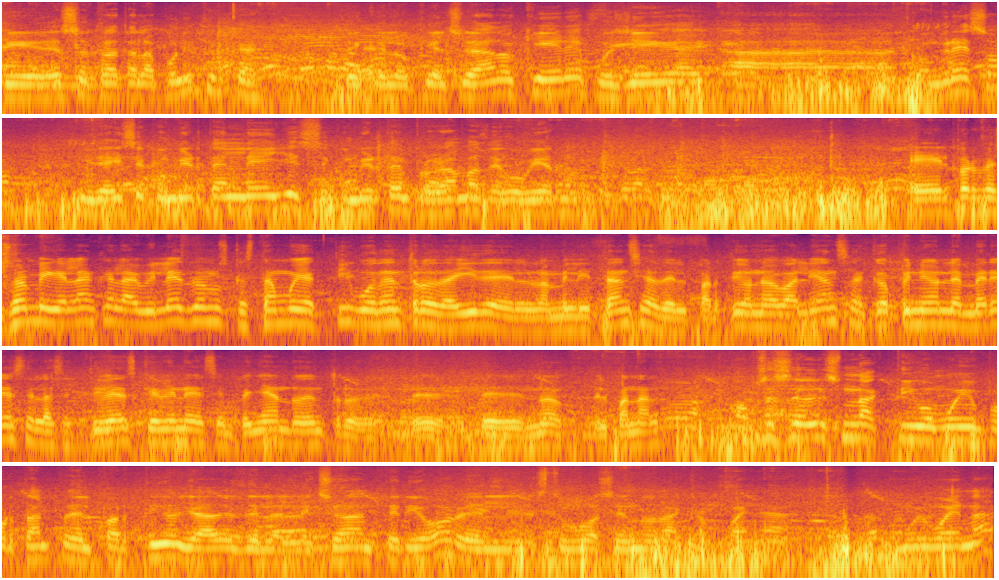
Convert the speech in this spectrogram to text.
que de eso trata la política, de que lo que el ciudadano quiere pues llegue al Congreso y de ahí se convierta en leyes y se convierta en programas de gobierno. El profesor Miguel Ángel Avilés vemos que está muy activo dentro de ahí de la militancia del Partido Nueva Alianza. ¿Qué opinión le merece las actividades que viene desempeñando dentro de, de, de, del panel? Pues él es un activo muy importante del partido ya desde la elección anterior. Él estuvo haciendo una campaña muy buena.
